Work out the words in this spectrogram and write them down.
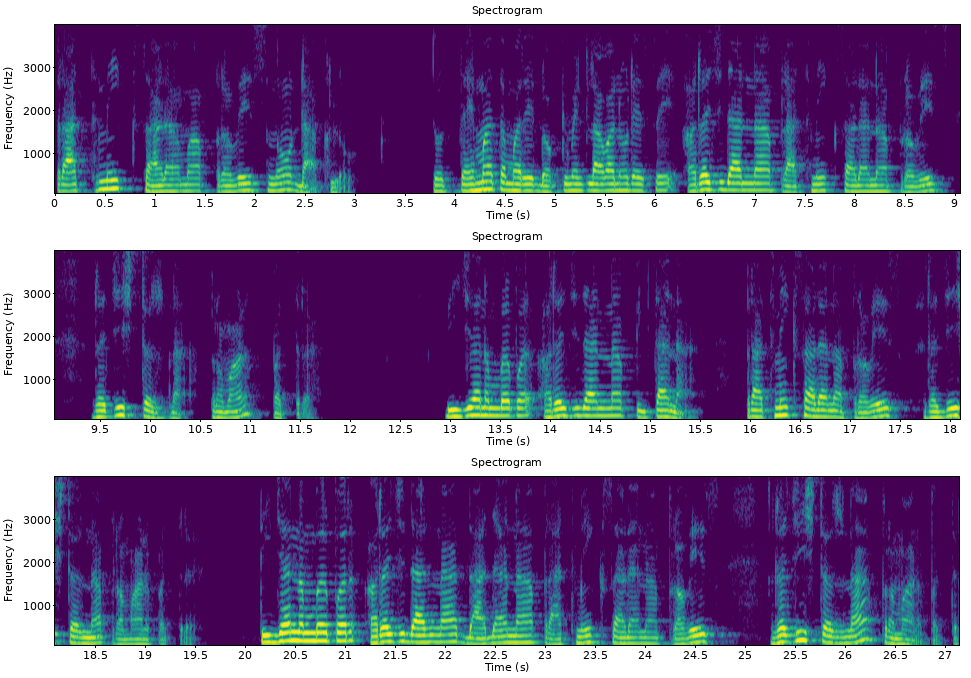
પ્રાથમિક શાળામાં પ્રવેશનો દાખલો. તો તેમાં તમારે ડોક્યુમેન્ટ લાવવાનું રહેશે. અરજદારના પ્રાથમિક શાળાના પ્રવેશ રજિસ્ટરના પ્રમાણપત્ર. બીજા નંબર પર અરજદારના પિતાના પ્રાથમિક શાળાના પ્રવેશ રજિસ્ટરના પ્રમાણપત્ર. ત્રીજા નંબર પર અરજદારના દાદાના પ્રાથમિક શાળાના પ્રવેશ રજિસ્ટરના પ્રમાણપત્ર.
